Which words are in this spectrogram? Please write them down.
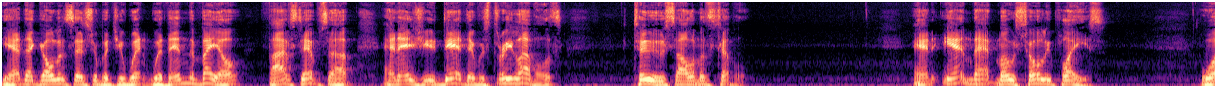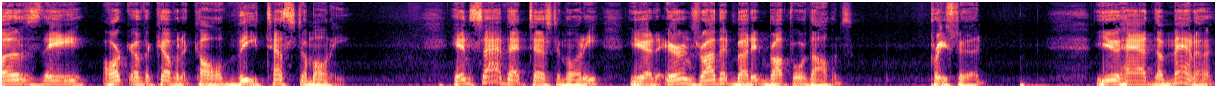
you had that golden censer, but you went within the veil, five steps up, and as you did, there was three levels to Solomon's temple. And in that most holy place was the Ark of the Covenant called the Testimony. Inside that testimony, you had Aaron's rod that budded and brought forth almonds, priesthood. You had the manna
